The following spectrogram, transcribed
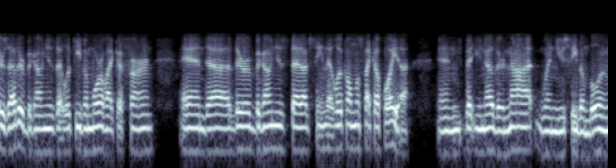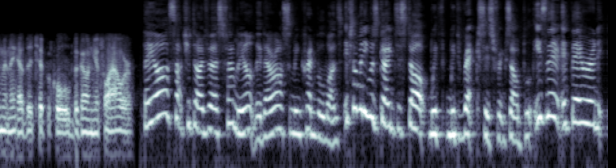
There's other begonias that look even more like a fern, and uh, there are begonias that I've seen that look almost like a hoya and but you know they're not when you see them bloom and they have the typical begonia flower. They are such a diverse family, aren't they? There are some incredible ones. If somebody was going to start with with rexes, for example, is there is there an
